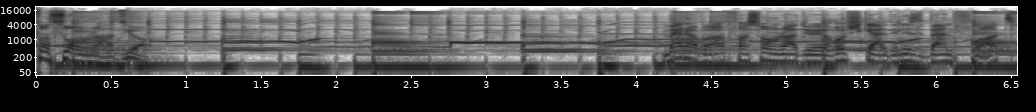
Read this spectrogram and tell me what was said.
Fason Radyo. Merhaba, Fason Radyo'ya hoş geldiniz. Ben Fuat.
